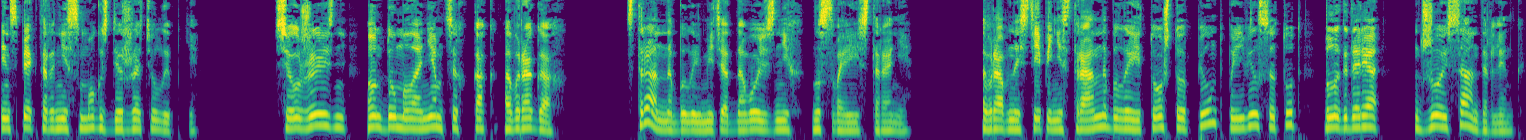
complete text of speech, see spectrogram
Инспектор не смог сдержать улыбки. Всю жизнь он думал о немцах как о врагах. Странно было иметь одного из них на своей стороне. В равной степени странно было и то, что Пюнт появился тут благодаря Джой Сандерлинг.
